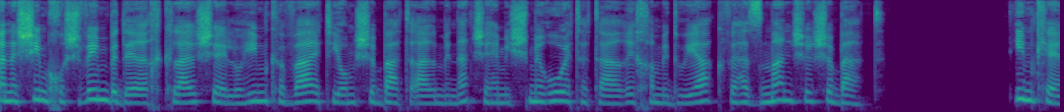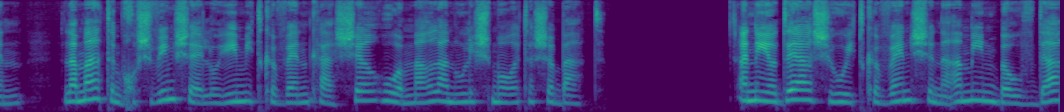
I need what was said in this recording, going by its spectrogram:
אנשים חושבים בדרך כלל שאלוהים קבע את יום שבת על מנת שהם ישמרו את התאריך המדויק והזמן של שבת. אם כן, למה אתם חושבים שאלוהים התכוון כאשר הוא אמר לנו לשמור את השבת? אני יודע שהוא התכוון שנאמין בעובדה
